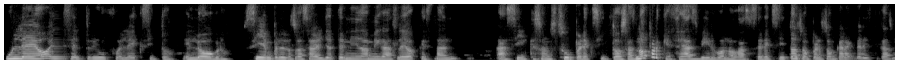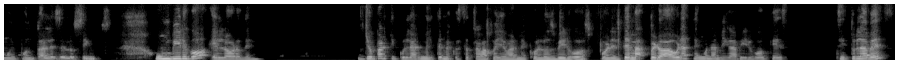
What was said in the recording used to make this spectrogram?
Un Leo es el triunfo, el éxito, el logro. Siempre los vas a ver. Yo he tenido amigas Leo que están así, que son súper exitosas. No porque seas Virgo no vas a ser exitoso, pero son características muy puntuales de los signos. Un Virgo, el orden. Yo particularmente me cuesta trabajo llevarme con los Virgos por el tema, pero ahora tengo una amiga Virgo que es, si tú la ves,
